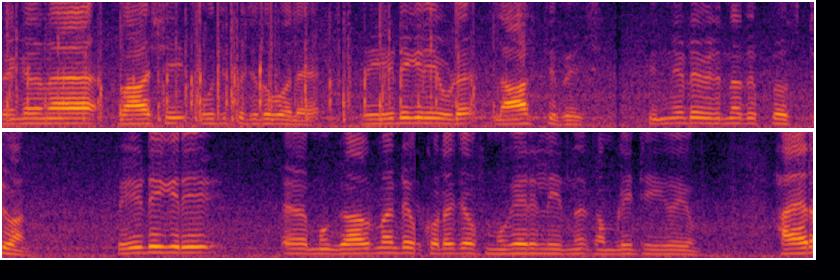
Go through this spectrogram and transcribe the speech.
പ്രിയങ്കരനായ റാഷി സൂചിപ്പിച്ചതുപോലെ പ്രീ ഡിഗ്രിയുടെ ലാസ്റ്റ് പേജ് പിന്നീട് വരുന്നത് പ്ലസ് ടു ആണ്. Pre degree government college of മുഖേരിൽ നിന്ന് കംപ്ലീറ്റ് ചെയ്യുകയും ഹയർ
